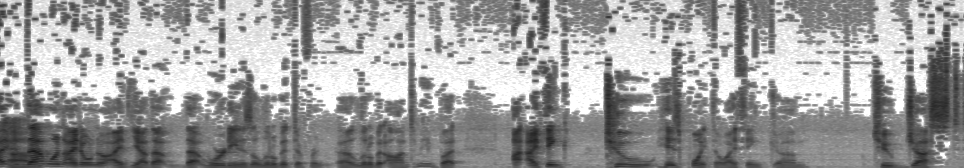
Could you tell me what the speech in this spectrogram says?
I, um, that one I don't know. I yeah, that that wording is a little bit different, a little bit odd to me. But I, I think to his point, though, I think um, to just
